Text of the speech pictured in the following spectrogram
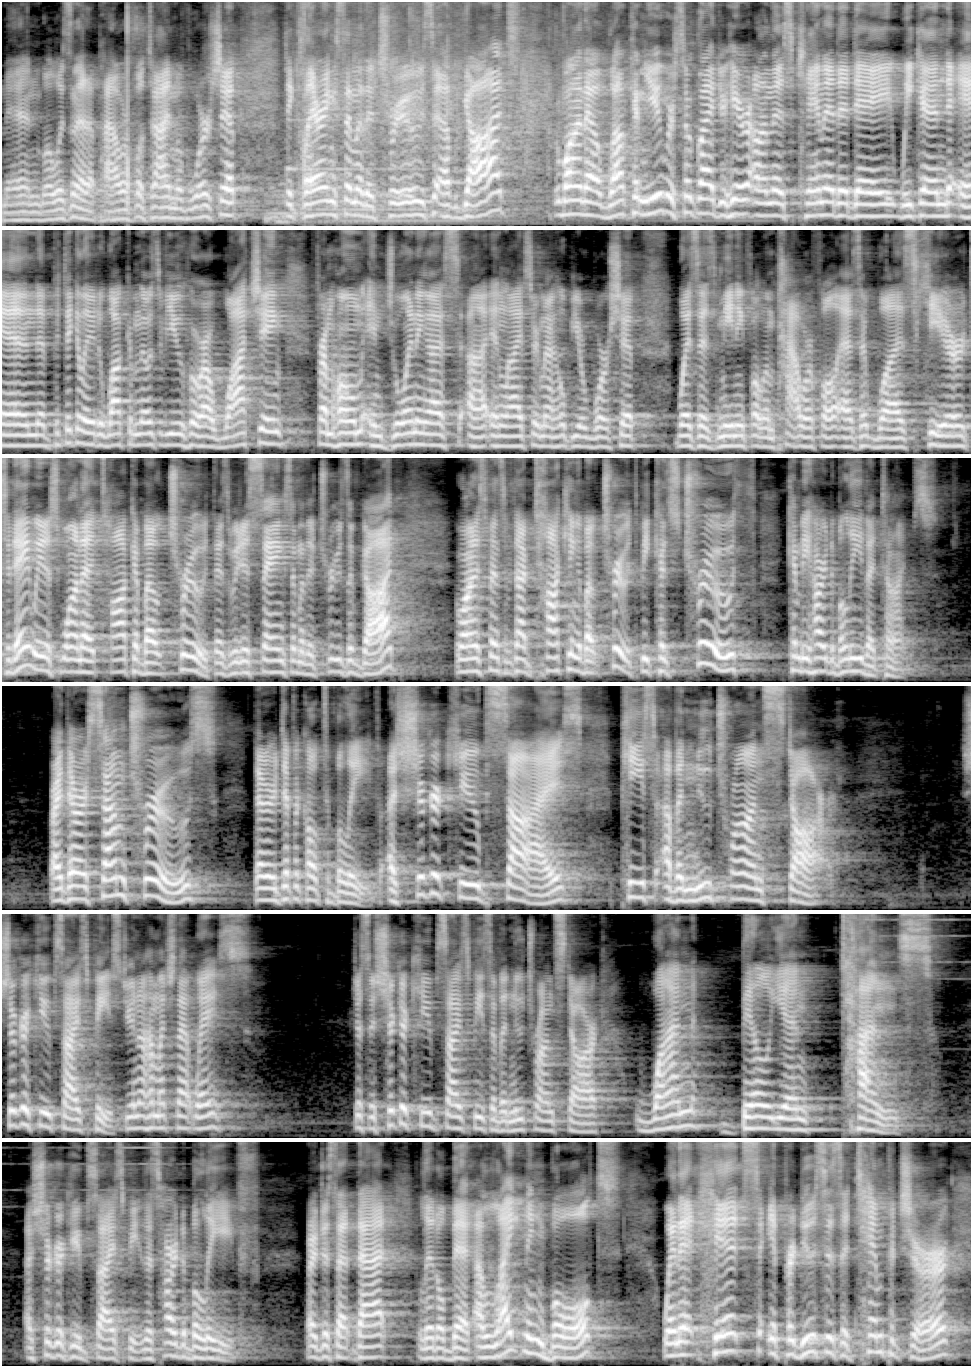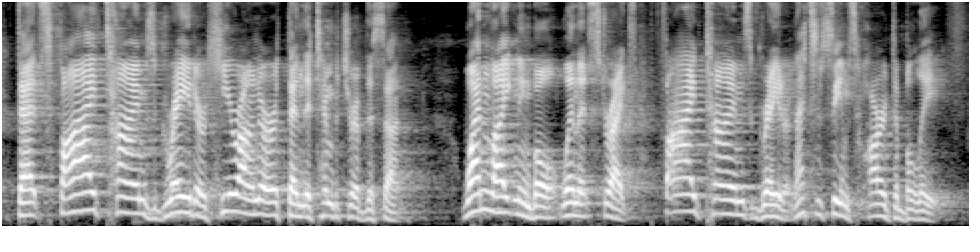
Amen. Well, wasn't that a powerful time of worship, declaring some of the truths of God? We want to welcome you. We're so glad you're here on this Canada Day weekend, and particularly to welcome those of you who are watching from home and joining us uh, in live stream. I hope your worship was as meaningful and powerful as it was here. Today, we just want to talk about truth. As we just sang some of the truths of God, we want to spend some time talking about truth because truth can be hard to believe at times. Right? There are some truths that are difficult to believe. A sugar cube size piece of a neutron star. Sugar cube size piece. Do you know how much that weighs? Just a sugar cube size piece of a neutron star, one billion tons. A sugar cube size piece. It's hard to believe, right? Just that, that little bit. A lightning bolt, when it hits, it produces a temperature that's five times greater here on Earth than the temperature of the sun. One lightning bolt, when it strikes, five times greater. That just seems hard to believe.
